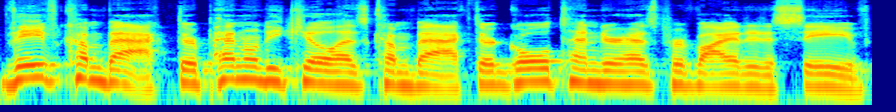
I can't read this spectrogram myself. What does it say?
they've come back. Their penalty kill has come back. Their goaltender has provided a save.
